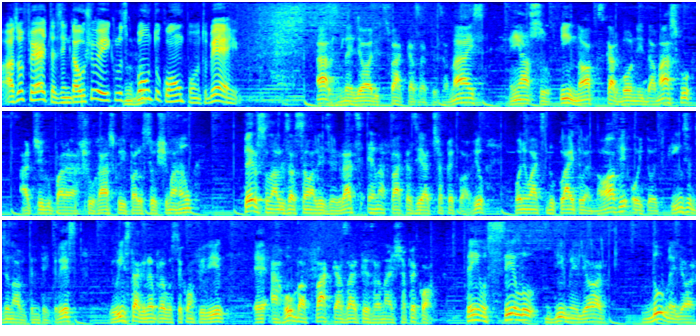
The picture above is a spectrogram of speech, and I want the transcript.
as ofertas em gaúchoveículos.com.br. As melhores facas artesanais em aço inox, carbono e damasco, artigo para churrasco e para o seu chimarrão. Personalização a laser grátis é na Facas e Arte Chapecó, viu? O WhatsApp do Clayton é 98815-1933 e o Instagram para você conferir é arroba facas artesanais Chapecó. Tem o selo de melhor do melhor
